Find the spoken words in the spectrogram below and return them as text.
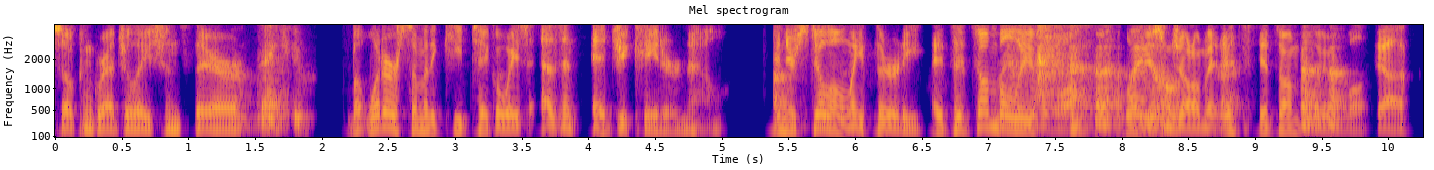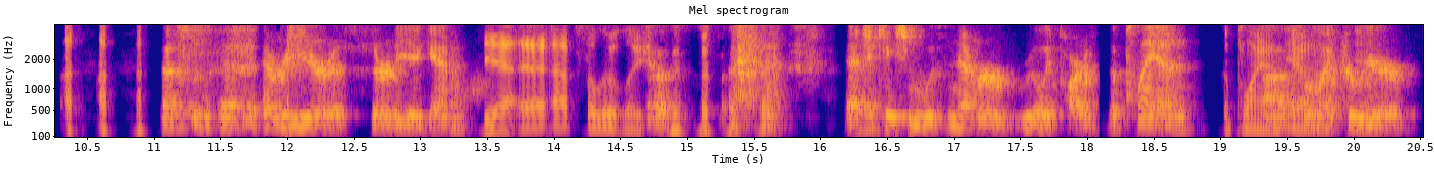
So, congratulations there. Thank you. But what are some of the key takeaways as an educator now? And you're still only 30. It's it's unbelievable, ladies and gentlemen. It's it's unbelievable. Yeah. That's every year it's 30 again. Yeah, absolutely. uh, education was never really part of the plan. The plan uh, yeah. for my career.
